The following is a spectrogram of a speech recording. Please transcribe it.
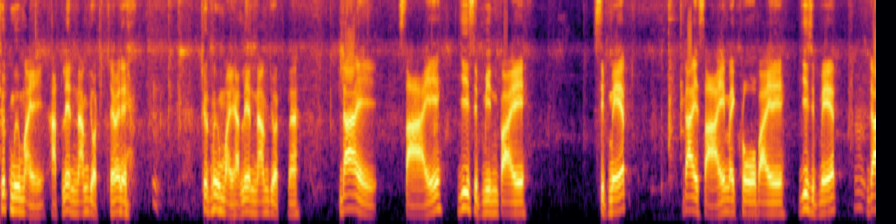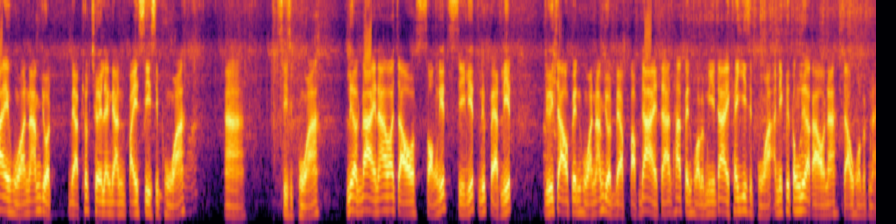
ชุดมือใหม่ หัดเล่นน้ำหยดใช่ไหมเนี่ย ชุดมือใหม่หัดเล่นน้ำหยดนะ ได้สาย 20 มิลไป 10 เมตร ได้สายไมโครไป 20 เมตร ได้หัวน้ำหยดแบบชดเชยแรงดันไป 40 หัวอ่า40 หัว เลือกได้นะว่าจะเอา 2 ลิตร 4 ลิตร หรือ 8 ลิตร หรือจะเอาเป็นหัวน้ำหยดแบบปรับได้ แต่ถ้าเป็นหัวแบบนี้ได้แค่ 20 หัว อันนี้คือต้องเลือกเอานะ จะเอาหัวแบบไหน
